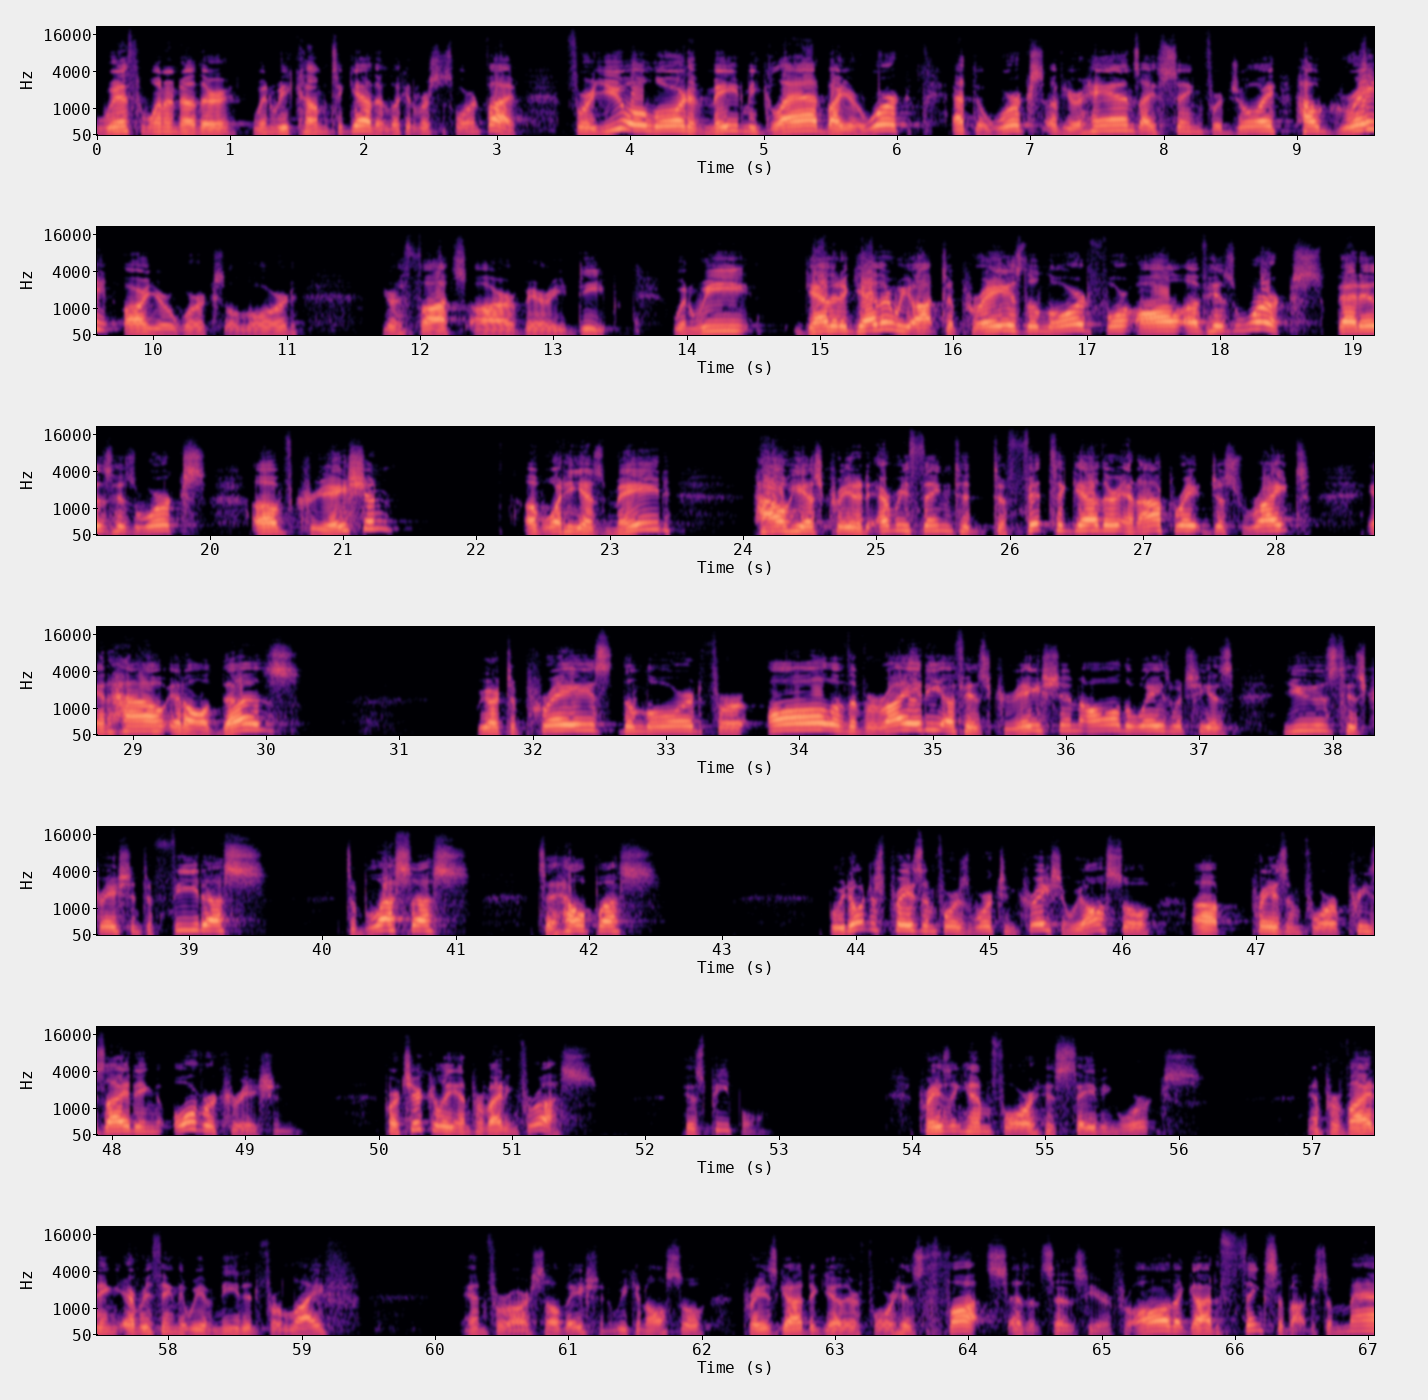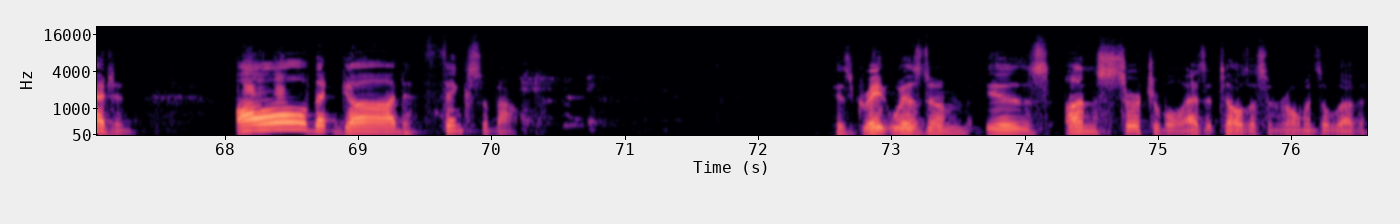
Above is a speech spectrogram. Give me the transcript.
with one another when we come together. Look at verses 4 and 5. For you, O Lord, have made me glad by your work. At the works of your hands I sing for joy. How great are your works, O Lord! Your thoughts are very deep. When we gather together, we ought to praise the Lord for all of his works. That is, his works of creation, of what he has made, how he has created everything to, to fit together and operate just right and how it all does. We are to praise the Lord for all of the variety of his creation, all the ways which he has used his creation to feed us, to bless us, to help us. But we don't just praise him for his works in creation, we also uh, praise him for presiding over creation, particularly in providing for us, his people. Praising him for his saving works and providing everything that we have needed for life and for our salvation. We can also praise God together for his thoughts, as it says here, for all that God thinks about. Just imagine all that God thinks about. His great wisdom is unsearchable, as it tells us in Romans 11.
